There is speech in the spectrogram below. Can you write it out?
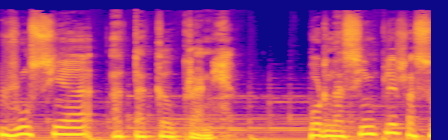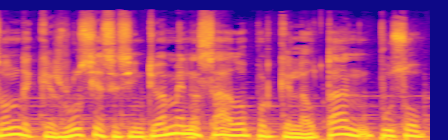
Rusia ataca a Ucrania, por la simple razón de que Rusia se sintió amenazado porque la OTAN puso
